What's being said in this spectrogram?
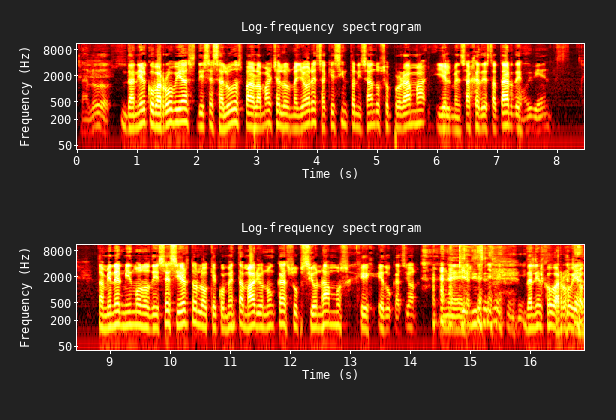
Saludos. Daniel Covarrubias dice saludos para la marcha de los mayores, aquí sintonizando su programa y el mensaje de esta tarde. Muy bien. También él mismo nos dice, es cierto lo que comenta Mario, nunca subsionamos educación. Eh. ¿Quién dice eso? Daniel Covarrubia.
